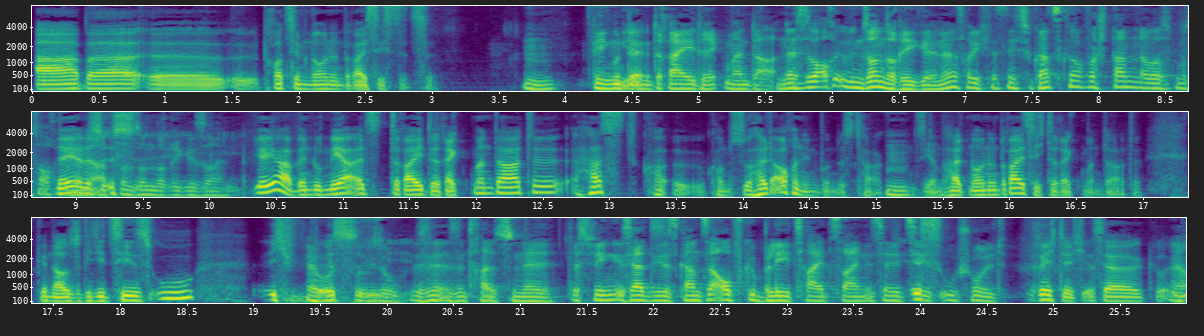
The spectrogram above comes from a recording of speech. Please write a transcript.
aber äh, trotzdem 39 Sitze. Mhm. Wegen den drei Direktmandaten. Das ist aber auch irgendwie eine Sonderregel, ne? Das habe ich jetzt nicht so ganz genau verstanden, aber es muss auch naja, das ist, eine Sonderregel sein. Ja, ja, wenn du mehr als drei Direktmandate hast, kommst du halt auch in den Bundestag. Mhm. Sie haben halt 39 Direktmandate. Genauso wie die CSU. Ich ja, gut, ist, sowieso. Sind, sind, traditionell. Deswegen ist ja dieses ganze Aufgeblähtheit sein, ist ja die CSU ist, schuld. Richtig, ist ja, ja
